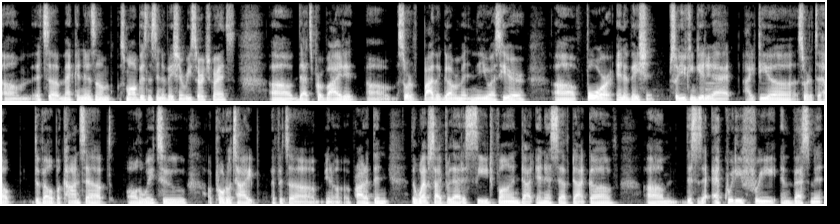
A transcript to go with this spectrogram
Um, it's a mechanism, small business innovation research grants, uh, that's provided um, sort of by the government in the U.S. here uh, for innovation. So you can get it at idea, sort of to help develop a concept, all the way to a prototype. If it's a you know a product, then the website for that is seedfund.nsf.gov. Um, this is an equity-free investment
